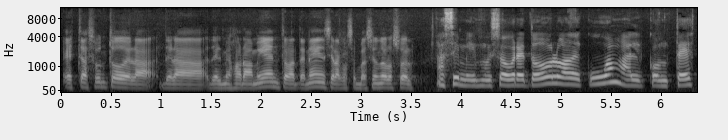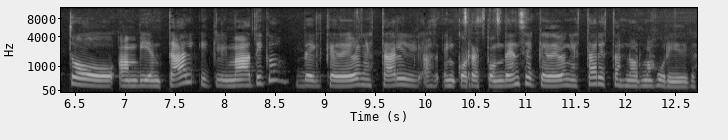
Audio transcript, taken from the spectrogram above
este asunto de la, de la, del mejoramiento, la tenencia, la conservación de los suelos. Así mismo, y sobre todo lo adecúan al contexto ambiental y climático del que deben estar, en correspondencia, que deben estar estas normas jurídicas.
